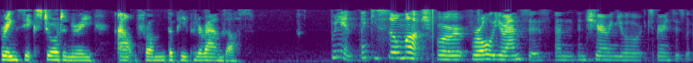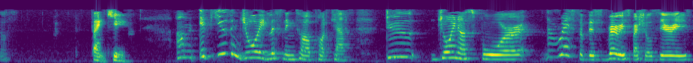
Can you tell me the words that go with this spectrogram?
brings the extraordinary out from the people around us. Brilliant. Thank you so much for, for all your answers and, and sharing your experiences with us. Thank you. Um, if you've enjoyed listening to our podcast, do join us for the rest of this very special series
